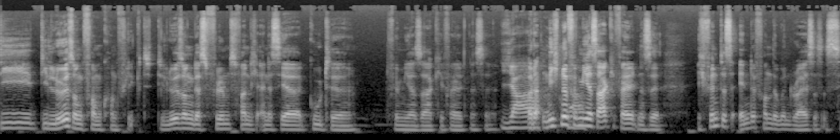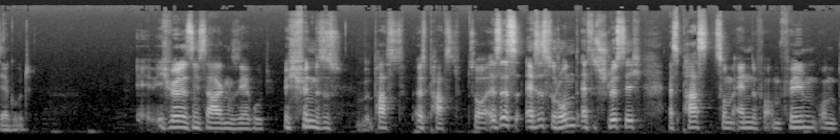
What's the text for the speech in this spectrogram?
die, die Lösung vom Konflikt, die Lösung des Films fand ich eine sehr gute für Miyazaki-Verhältnisse. Ja. Oder nicht nur ja. für Miyazaki-Verhältnisse. Ich finde, das Ende von The Wind Rises ist sehr gut. Ich würde jetzt nicht sagen, sehr gut. Ich finde, es ist passt. Es passt. So, es ist, es ist rund, es ist schlüssig, es passt zum Ende vom Film und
